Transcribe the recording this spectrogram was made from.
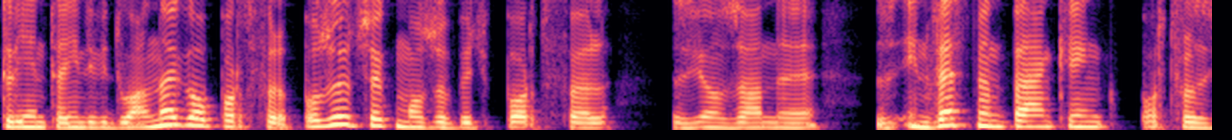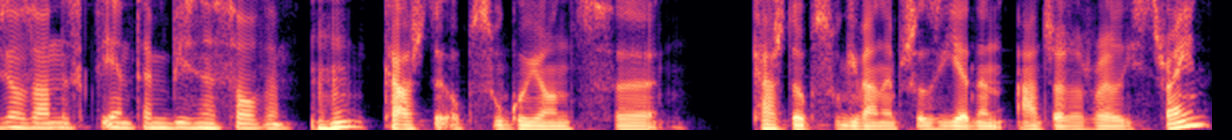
klienta indywidualnego, portfel pożyczek, może być portfel związany z investment banking, portfel związany z klientem biznesowym. Mhm. Każdy obsługujący, każdy obsługiwany przez jeden Agile Release Train?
